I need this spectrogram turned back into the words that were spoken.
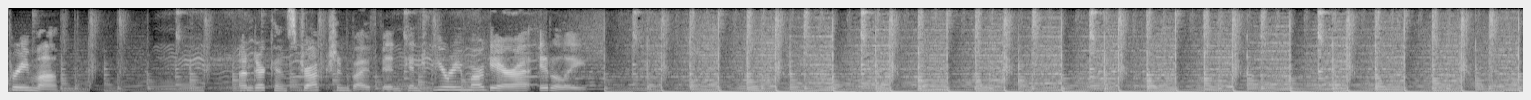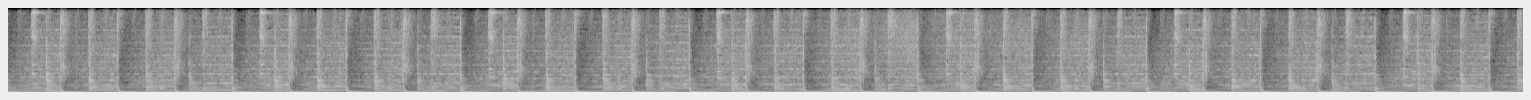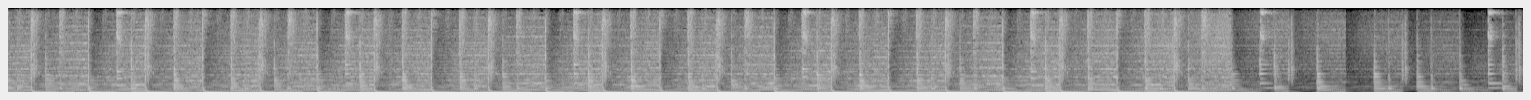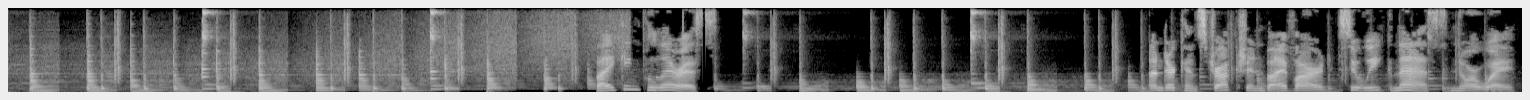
Prima. Under construction by Fincantieri Marghera, Italy. Viking Polaris Under construction by Vard, Søviknes, Norway.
